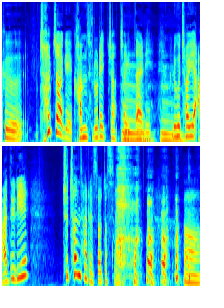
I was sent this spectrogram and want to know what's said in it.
그 철저하게 감수를 했죠 저희 음. 딸이 음. 그리고 저희 아들이 추천사를 써줬어요. 어,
